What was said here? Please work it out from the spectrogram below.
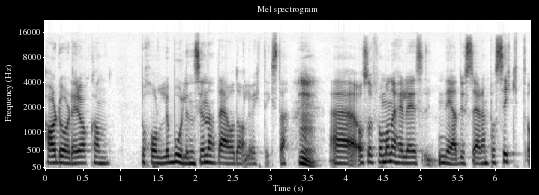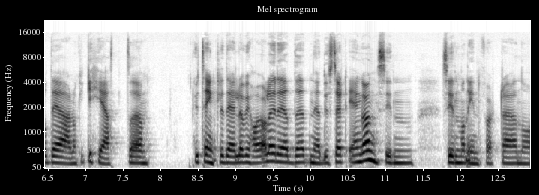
har dårligere og kan beholde boligene sine. Det er jo det aller viktigste. Mm. Eh, og så får man jo heller nedjustere dem på sikt, og det er nok ikke helt uh, utenkelig del. Og vi har jo allerede nedjustert én gang siden, siden, man innførte nå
